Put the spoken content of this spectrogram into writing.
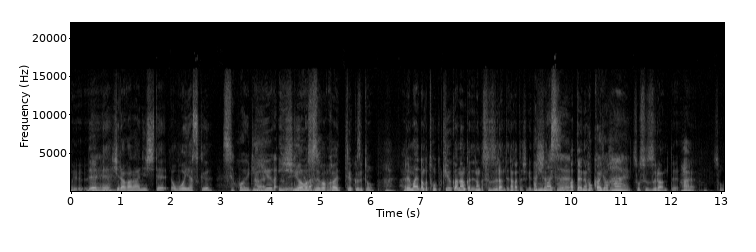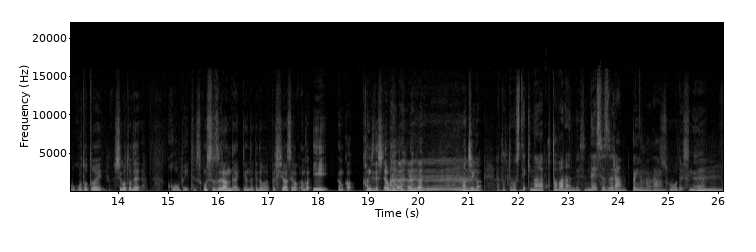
でで、えひらがなにして覚えやすく。すごい理由が、い、い理由幸せが帰っってくると、あれ前なんか特急かなんかでなんかスズランってなかったでしたっけ？ありま列車すで。あったよね北海道。で北海道はい。そうスズランって。はい。そう僕一昨日仕事で神戸行ってそこスズラン台って言うんだけどやっぱり幸せがなんかいいなんか感じでしたよ本当に街が。とっても素敵な言葉なんですね、スズランというのが。そうですね、ん。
